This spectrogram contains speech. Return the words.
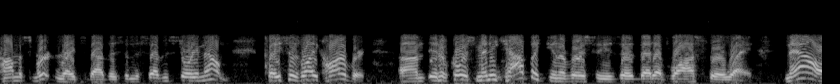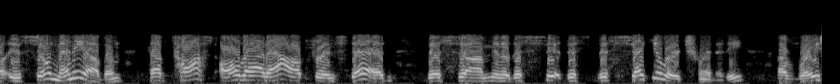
Thomas Merton writes about this in the Seven Storey Mountain. Places like Harvard, um, and of course many Catholic universities that, that have lost their way. Now, is so many of them have tossed all that out for instead this um, you know this this this secular trinity of race,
